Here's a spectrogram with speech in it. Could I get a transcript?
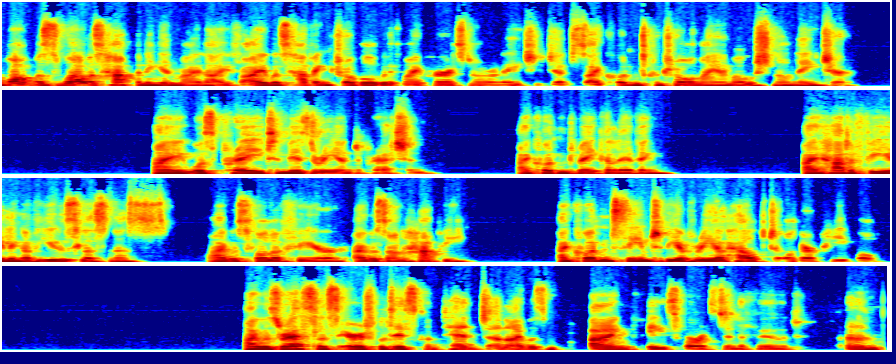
what was what was happening in my life? I was having trouble with my personal relationships. I couldn't control my emotional nature. I was prey to misery and depression. I couldn't make a living. I had a feeling of uselessness. I was full of fear. I was unhappy. I couldn't seem to be of real help to other people. I was restless, irritable, discontent, and I was buying face first in the food. And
